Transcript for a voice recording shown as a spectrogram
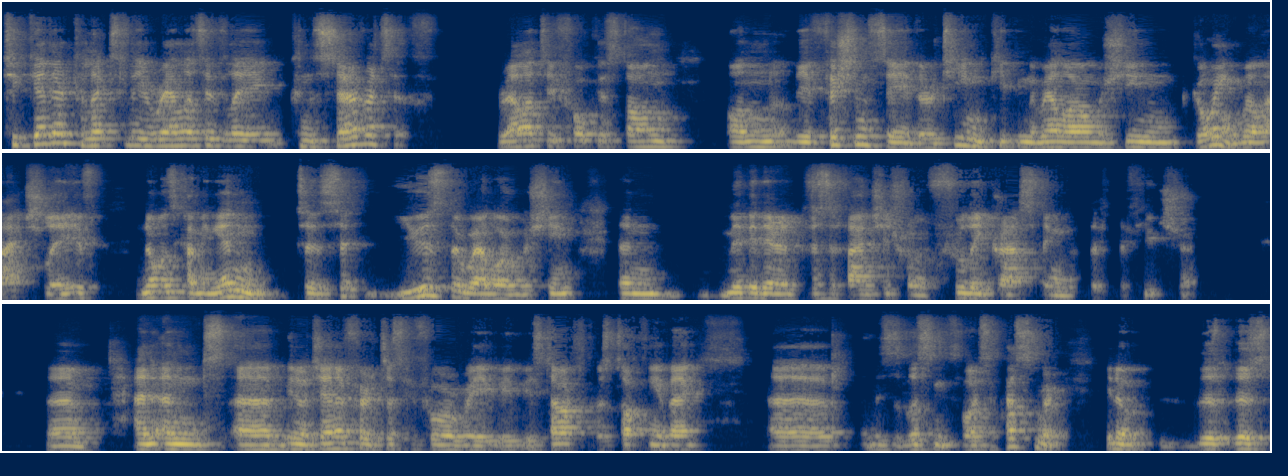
together collectively relatively conservative, relatively focused on on the efficiency the routine, keeping the well-oiled machine going. Well, actually, if no one's coming in to sit, use the well-oiled machine, then maybe they're at a disadvantage from fully grasping the, the future. Um, and and uh, you know, Jenifer, just before we, we started, was talking about uh, this is listening to the voice of customer. You know, there's, there's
